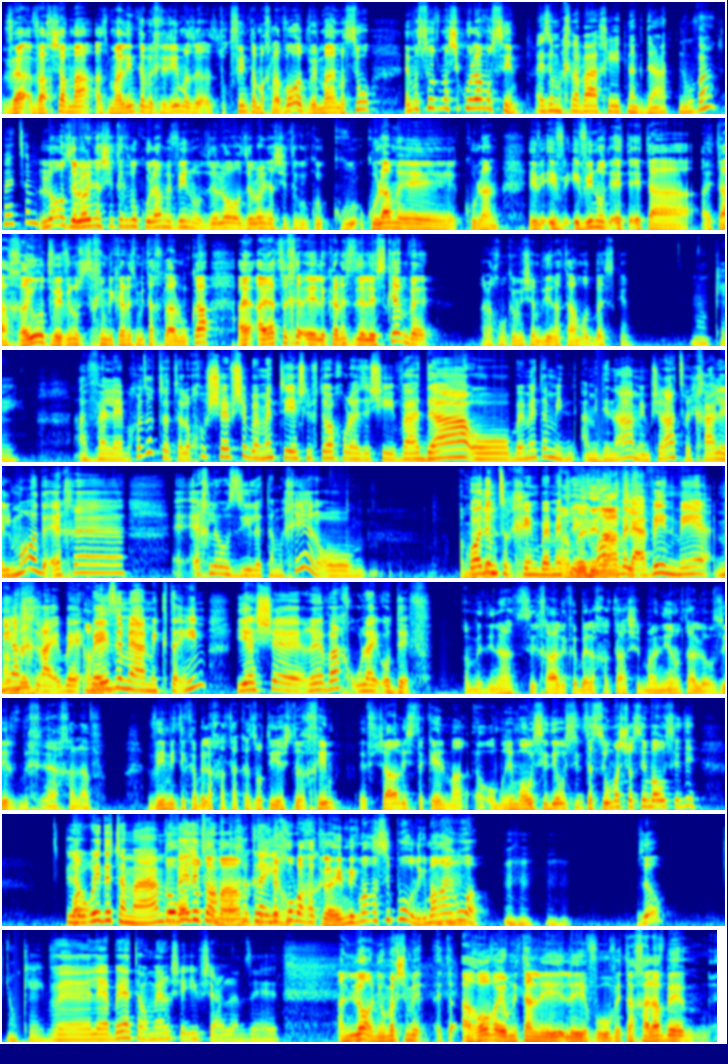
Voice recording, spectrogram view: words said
ו- ועכשיו מה? אז מעלים את המחירים, אז, אז תוקפים את המחלבות, ומה הם עשו? הם עשו את מה שכולם עושים. איזו מחלבה הכי התנגדה? תנובה בעצם? לא, זה לא עניין שהתנגדו, כולם הבינו, זה לא, זה לא עניין שהתנגדו, כולם, אה, כולן, הבינו את, את, ה, את האחריות והבינו שצריכים להיכנס מתחת לאלונקה, היה, היה צריך אה, לכנס את זה להסכם, ואנחנו מקווים שהמדינה תעמוד בהסכם. אוקיי. Okay. אבל uh, בכל זאת, אתה לא חושב שבאמת יש לפתוח אולי איזושהי ועדה, או באמת המד... המדינה, הממשלה צריכה ללמוד איך, uh, איך להוזיל את המחיר, או המדינה, קודם צריכים באמת ללמוד. ולהבין מי, מי המד... אחראי, המד... באיזה מהמקטעים יש uh, רווח אולי עודף. המדינה צריכה לקבל החלטה שמעניין אותה להוזיל את מחירי החלב. ואם היא תקבל החלטה כזאת, יש דרכים, אפשר להסתכל, מה, אומרים OECD, OECD, תעשו מה שעושים ב-OECD. להוריד את המע"מ ולתמוך בחקלאים. תתמכו בחקלאים, נגמר הסיפור, נגמר האירוע. זהו. אוקיי, ולייבא אתה אומר שאי אפשר, זה... אני לא, אני אומר שהרוב היום ניתן ליבוא, ואת החלב,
